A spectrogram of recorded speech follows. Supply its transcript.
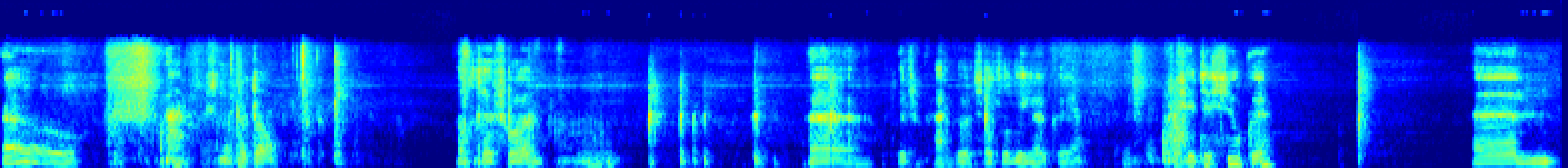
Oh. Ah, snap het al. Wacht even. Uh, even kijken, wat zat dat ding ook weer? Ik zit te zoeken. Um,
